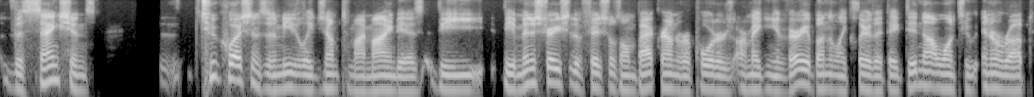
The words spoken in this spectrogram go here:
the sanctions. Two questions that immediately jump to my mind is the the administration officials on background reporters are making it very abundantly clear that they did not want to interrupt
